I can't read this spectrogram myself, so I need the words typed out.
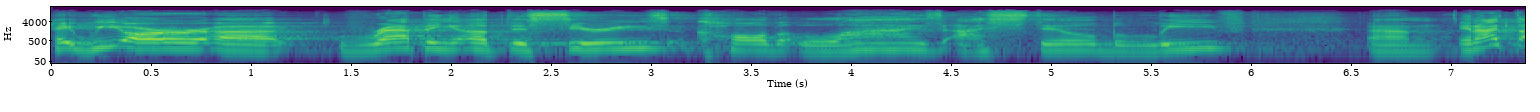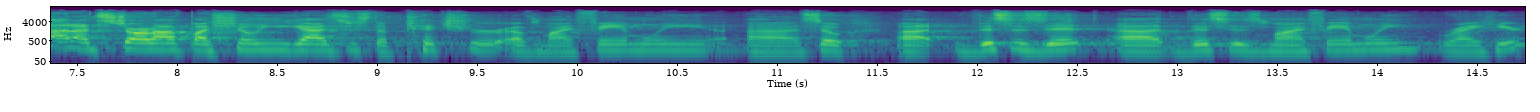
Hey, we are uh, wrapping up this series called Lies I Still Believe. Um, and I thought I'd start off by showing you guys just a picture of my family. Uh, so, uh, this is it. Uh, this is my family right here.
